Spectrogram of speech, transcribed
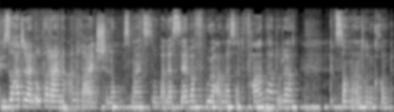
Wieso hatte dein Opa da eine andere Einstellung? Was meinst du? Weil er es selber früher anders erfahren hat oder gibt es noch einen anderen Grund?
